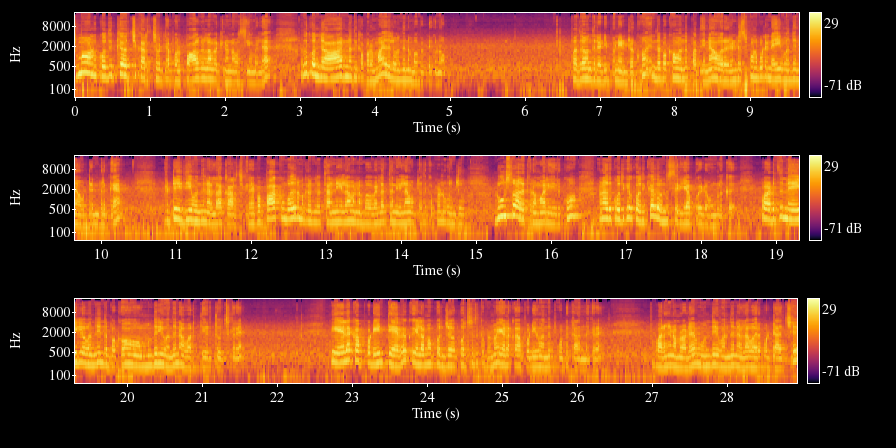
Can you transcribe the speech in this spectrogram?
சும்மா ஒன்று கொதிக்க வச்சு கரைச்சி விட்டு அப்புறம் பாகெல்லாம் வைக்கணும்னு அவசியம் இல்லை. அது கொஞ்சம் ஆறுனதுக்கப்புறமா இதில் வந்து நம்ம விட்டுக்கணும். இப்போ தான் வந்து ரெடி பண்ணிட்டுருக்கோம். இந்த பக்கம் வந்து பார்த்திங்கன்னா ஒரு ரெண்டு ஸ்பூன் கூட நெய் வந்து நான் விட்டுருக்கேன் விட்டுட்டு இதையும் வந்து நல்லா கரைச்சிக்கிறேன். இப்போ பார்க்கும்போது நமக்கு கொஞ்சம் தண்ணியெல்லாம் நம்ம வெள்ளை தண்ணியெல்லாம் விட்டதுக்கப்புறம் கொஞ்சம் லூஸாக இருக்கிற மாதிரி இருக்கும். ஆனால் அது கொதிக்க கொதிக்க அது வந்து சரியாக போயிடும் உங்களுக்கு. இப்போ அடுத்து நெய்யில் வந்து இந்த பக்கம் முந்திரி வந்து நான் வறுத்து எடுத்து வச்சுக்கிறேன். இப்போ ஏலக்காய் பொடியும் தேவை. இல்லாமல் கொஞ்சம் கொச்சதுக்கு அப்புறமா ஏலக்காய் பொடியும் வந்து போட்டு கலந்துக்கிறேன். இப்போ பாருங்கள் நம்மளோட முந்திரி வந்து நல்லா வறுபட்டாச்சு.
